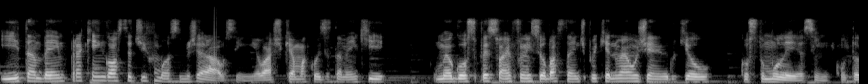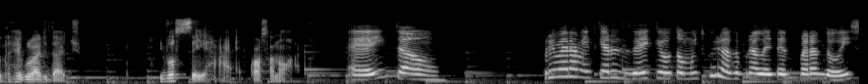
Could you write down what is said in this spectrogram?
E também para quem gosta de romance no geral, sim. Eu acho que é uma coisa também que o meu gosto pessoal influenciou bastante, porque não é um gênero que eu costumo ler, assim, com tanta regularidade. E você, Raia, qual sua nota? É, então. Primeiramente, quero dizer que eu tô muito curiosa para ler Teto para Dois.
